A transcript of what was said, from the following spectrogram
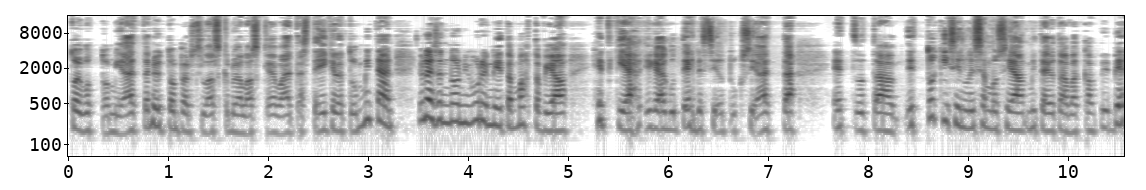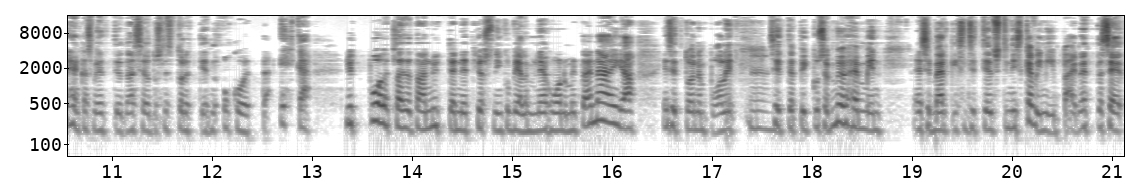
toivottomia, että nyt on pörssi laskenut ja laskee, vai tästä ei ikinä tule mitään. Yleensä ne on juuri niitä mahtavia hetkiä ikään kuin tehdä sijoituksia, että et, tota, et toki siinä oli semmoisia, mitä jotain vaikka perheen kanssa mietittiin jotain sijoitusta, niin todettiin, että ok, että ehkä nyt puolet laitetaan nyt, että jos niin kuin vielä menee huonommin tai näin, ja, ja sitten toinen puoli mm. sitten pikkusen myöhemmin esimerkiksi, niin sitten tietysti niissä kävi niin päin, että, se,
